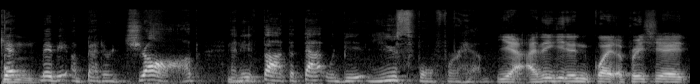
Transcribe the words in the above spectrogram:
get mm-hmm. maybe a better job. And he mm-hmm. thought that that would be useful for him. Yeah, I think he didn't quite appreciate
